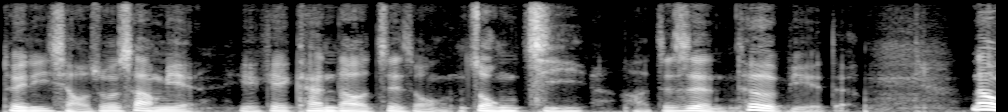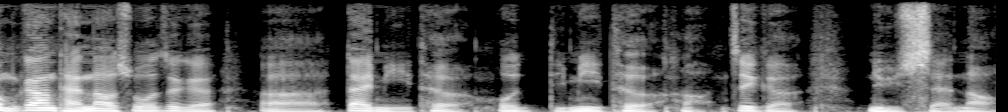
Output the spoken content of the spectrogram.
推理小说上面也可以看到这种踪迹啊，这是很特别的。那我们刚刚谈到说这个呃，戴米特或迪密特哈，啊，这个女神哦，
